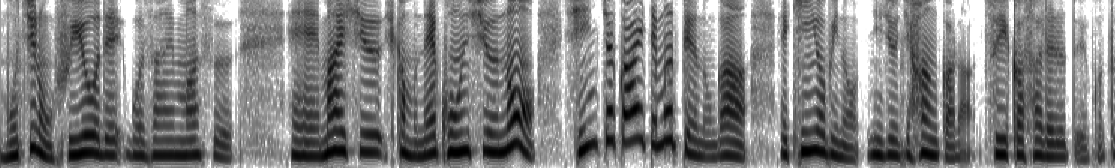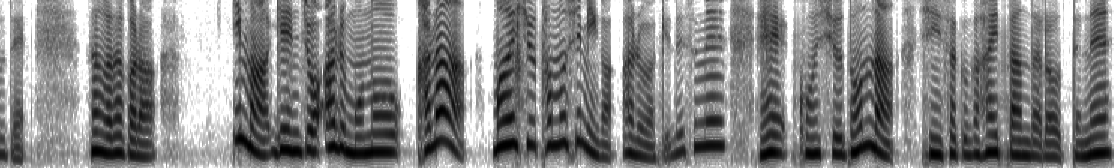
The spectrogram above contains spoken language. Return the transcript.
もちろん不要でございます。えー、毎週しかもね今週の新着アイテムっていうのが、え、金曜日の20時半から追加されるということでなんかだから今現状あるものから毎週楽しみがあるわけですね。え今週どんな新作が入ったんだろうってね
